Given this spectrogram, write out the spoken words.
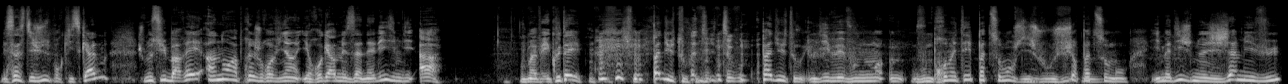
Mais ça, c'était juste pour qu'il se calme. Je me suis barré. Un an après, je reviens. Il regarde mes analyses. Il me dit ah vous m'avez écouté Je pas du tout. Pas du tout. Pas du tout. Il me dit, mais vous, vous me promettez pas de saumon Je dis, je vous jure pas de mm. saumon. Il m'a dit, je n'ai jamais vu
